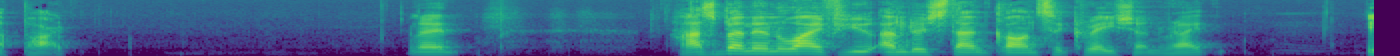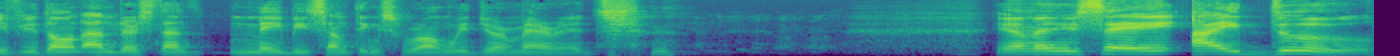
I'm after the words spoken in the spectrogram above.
apart. Right? Husband and wife, you understand consecration, right? If you don't understand, maybe something's wrong with your marriage. You know, when you say, I do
